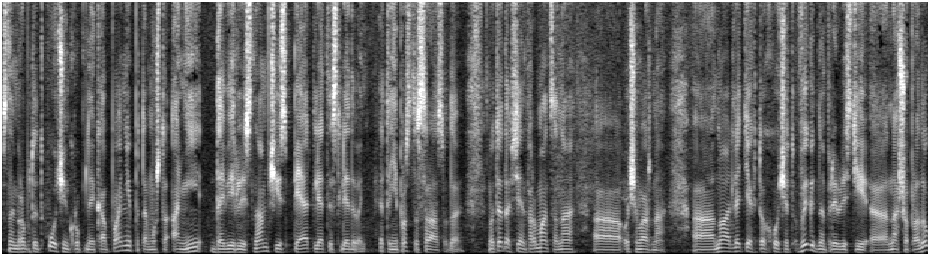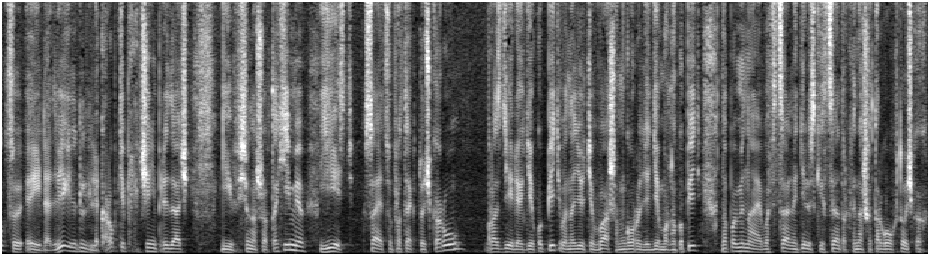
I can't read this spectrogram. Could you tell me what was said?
С нами работают очень крупные компании, потому что они доверились нам через 5 лет исследований. Это не просто сразу, да. Вот эта вся информация, она э, очень важна. А, ну а для тех, кто хочет выгодно приобрести э, нашу продукцию и для двигателя, для коробки переключения передач и всю нашу автохимию, есть сайт suprotec.ru, в разделе «Где купить» вы найдете в вашем городе, где можно купить. Напоминаю, в официальных дилерских центрах и наших торговых точках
